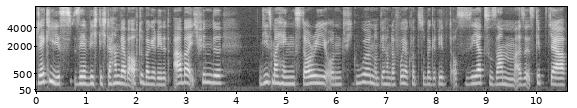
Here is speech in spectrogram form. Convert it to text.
Jackie ist sehr wichtig, da haben wir aber auch drüber geredet. Aber ich finde, diesmal hängen Story und Figuren, und wir haben da vorher kurz drüber geredet, auch sehr zusammen. Also es gibt ja.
